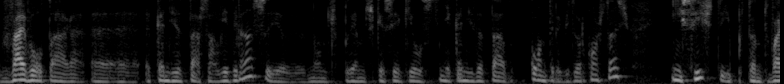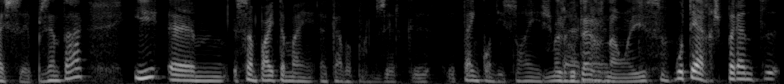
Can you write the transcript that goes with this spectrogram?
vai voltar a, a, a candidatar-se à liderança. Não nos podemos esquecer que ele se tinha candidatado contra Vitor Constâncio insiste e, portanto, vai-se apresentar. E um, Sampaio também acaba por dizer que tem condições. Mas para... Guterres não, é isso? Guterres, perante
